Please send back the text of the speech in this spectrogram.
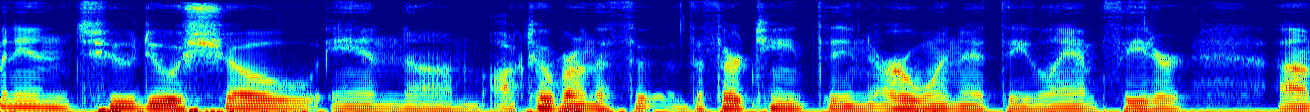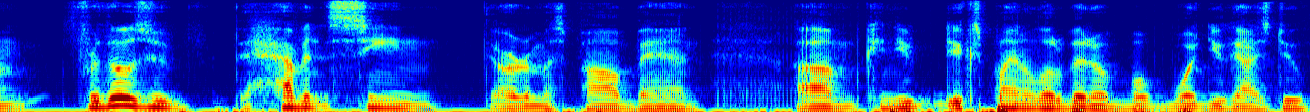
Coming in to do a show in um, October on the th- the 13th in Irwin at the Lamp Theater. Um, for those who haven't seen the Artemis Pyle band, um, can you explain a little bit of what you guys do?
